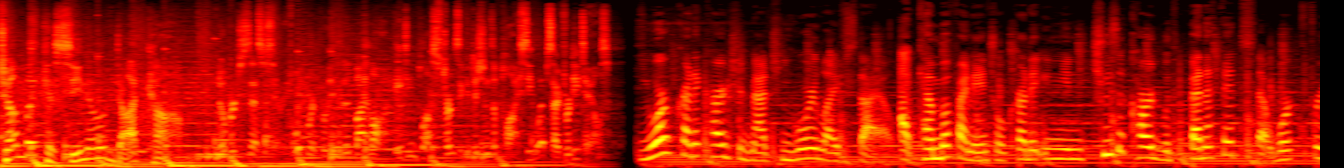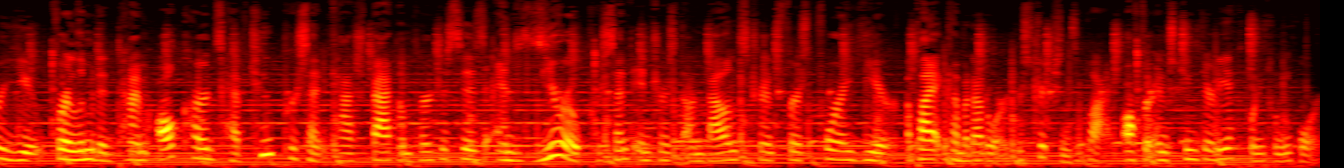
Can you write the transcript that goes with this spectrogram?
ChumbaCasino.com. No purchase necessary. Full prohibited by law. 18 plus terms and conditions apply. See website for details. Your credit card should match your lifestyle. At Kemba Financial Credit Union, choose a card with benefits that work for you. For a limited time, all cards have 2% cash back on purchases and 0% interest on balance transfers for a year. Apply at Kemba.org. Restrictions apply. Offer ends June 30th, 2024.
